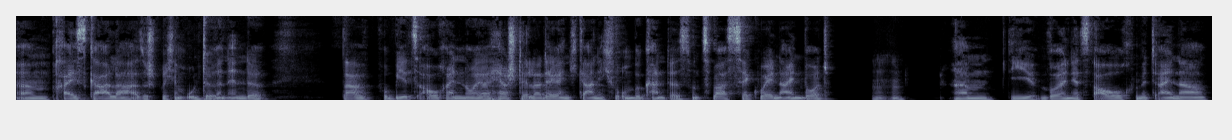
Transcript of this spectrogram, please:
ähm, Preisskala, also sprich am unteren Ende, da probiert es auch ein neuer Hersteller, der eigentlich gar nicht so unbekannt ist, und zwar Segway Ninebot. Mhm. Ähm, die wollen jetzt auch mit einer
